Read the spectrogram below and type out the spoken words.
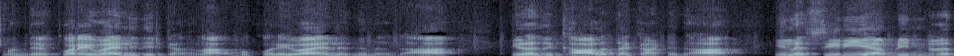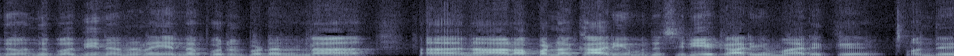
வந்து குறைவா எழுதியிருக்காங்களா? இப்போ குறைவா எழுதுனதா? இல்லை அது காலத்தை காட்டுதா? இல்ல சிறிய அப்படின்றது வந்து பாத்தீங்கன்னா என்னன்னா, என்ன பொருள்படணும்னா நான் நான் பண்ண காரியம் வந்து சிறிய காரியமா இருக்கு. வந்து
